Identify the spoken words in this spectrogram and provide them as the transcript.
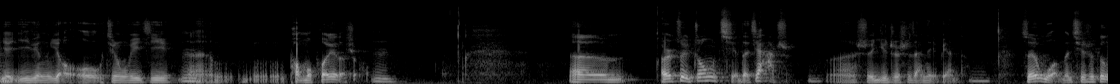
也一定有金融危机，嗯，泡沫破裂的时候，嗯。而最终企业的价值，呃，是一直是在那边的，所以我们其实更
